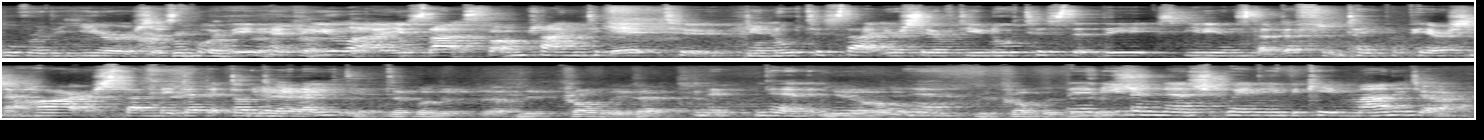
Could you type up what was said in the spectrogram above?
over the years, is what they had realised. That's what I'm trying to get to. Do you notice that yourself? Do you notice that they experienced a different type of person at Hearts than they did at Dundee yeah, United? they, well, they, they probably did. They- Yeah, You know, yeah. they probably did. Then even as when you became manager,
